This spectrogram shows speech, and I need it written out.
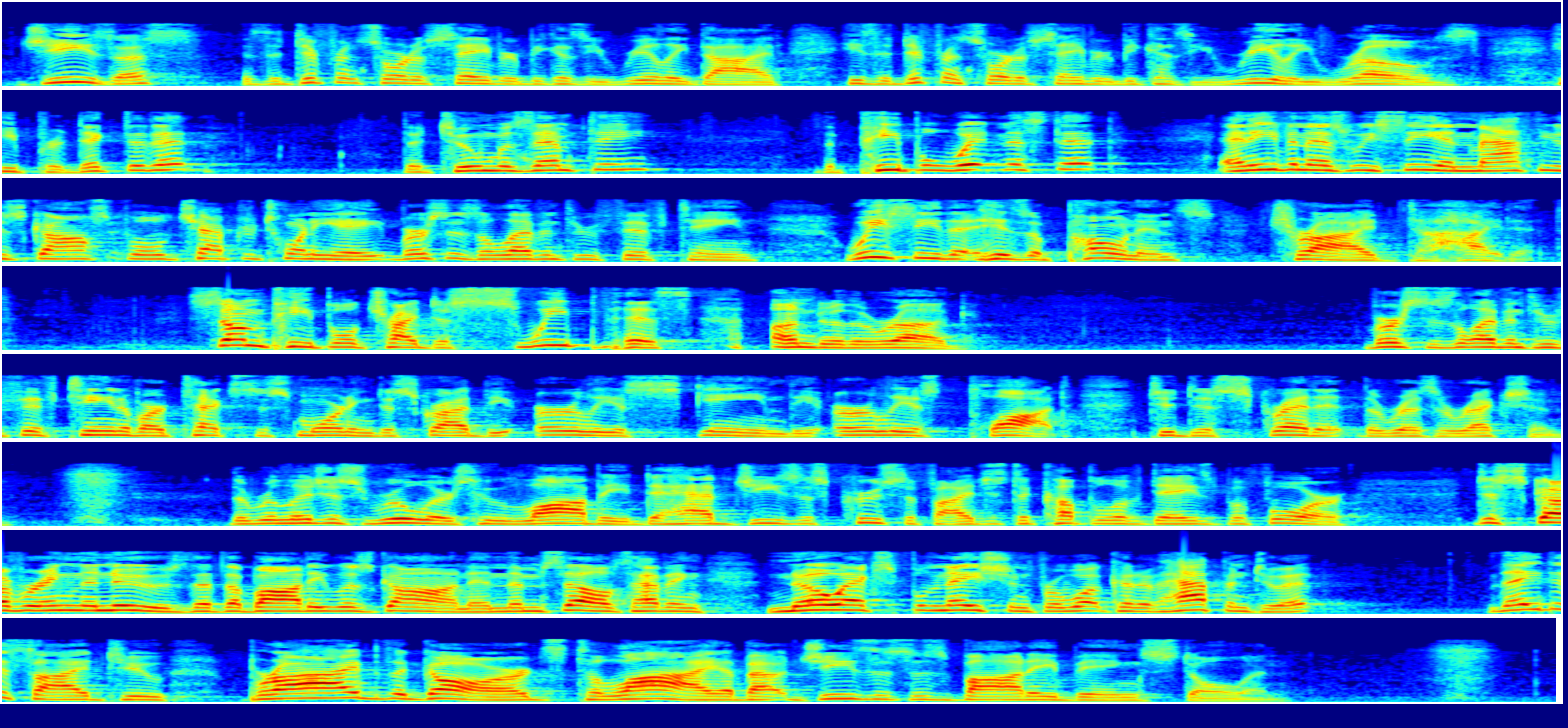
Jesus is a different sort of Savior because he really died. He's a different sort of Savior because he really rose. He predicted it. The tomb was empty. The people witnessed it. And even as we see in Matthew's Gospel, chapter 28, verses 11 through 15, we see that his opponents tried to hide it. Some people tried to sweep this under the rug. Verses 11 through 15 of our text this morning describe the earliest scheme, the earliest plot to discredit the resurrection the religious rulers who lobbied to have Jesus crucified just a couple of days before, discovering the news that the body was gone and themselves having no explanation for what could have happened to it, they decide to bribe the guards to lie about Jesus' body being stolen.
